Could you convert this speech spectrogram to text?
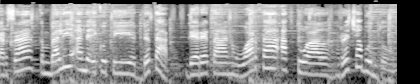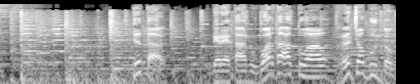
Pemirsa, kembali Anda ikuti Detak, deretan Warta Aktual Reca Buntung. Detak, deretan warta aktual Reco Buntung.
